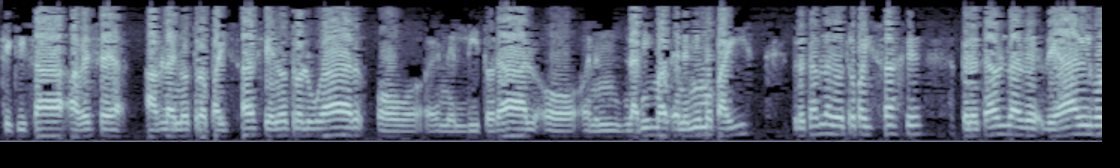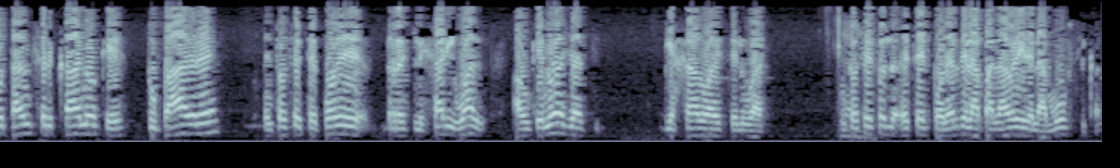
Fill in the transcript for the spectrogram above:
que quizá a veces habla en otro paisaje, en otro lugar o en el litoral o en la misma en el mismo país, pero te habla de otro paisaje, pero te habla de, de algo tan cercano que es tu padre, entonces te puede reflejar igual, aunque no hayas viajado a ese lugar. Entonces eso es el poder de la palabra y de la música.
